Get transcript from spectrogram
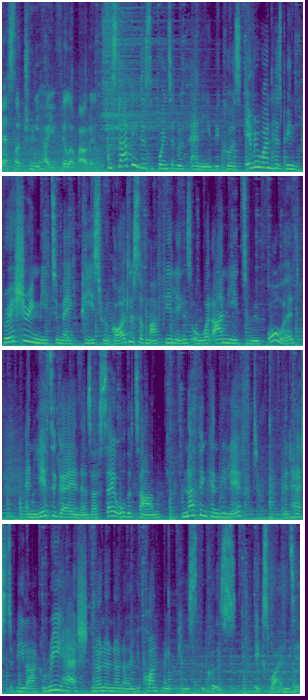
that's not truly how you feel about it. I'm slightly disappointed with Annie because everyone has been pressuring me to make peace regardless of my feelings or what I need to move forward. And yet again, as I say all the time, nothing can be left. It has to be like rehashed. No, no, no, no. You can't make peace because X, Y, and Z.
